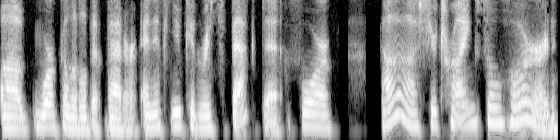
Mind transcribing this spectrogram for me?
uh, work a little bit better. And if you can respect it for, gosh, you're trying so hard.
